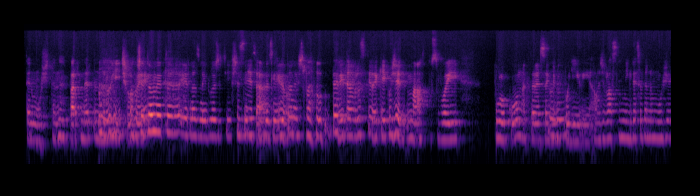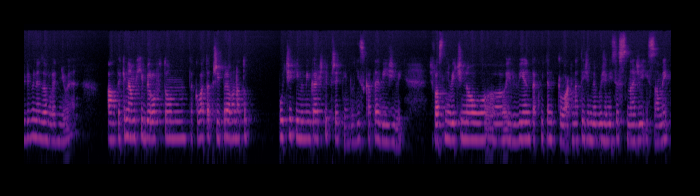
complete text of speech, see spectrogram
ten muž, ten partner, ten druhý člověk. Přitom je to jedna z nejdůležitějších Přesně věcí, tak, bez něj to nešlo. Který tam prostě taky jako, že má tu svoji půlku, na které se kdyby mm-hmm. podílí, ale že vlastně nikde se ten muž kdyby nezohledňuje. A taky nám chybělo v tom taková ta příprava na to početí miminka ještě předtím, z hlediska té výživy. Že vlastně většinou eh, je vyvíjen takový ten tlak na ty ženy, nebo ženy se snaží i sami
